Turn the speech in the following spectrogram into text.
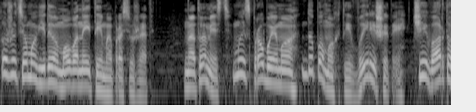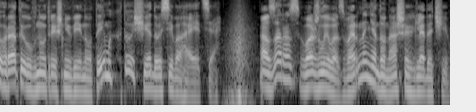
тож у цьому відео мова не йтиме про сюжет. Натомість ми спробуємо допомогти вирішити, чи варто грати у внутрішню війну тим, хто ще досі вагається. А зараз важливе звернення до наших глядачів.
